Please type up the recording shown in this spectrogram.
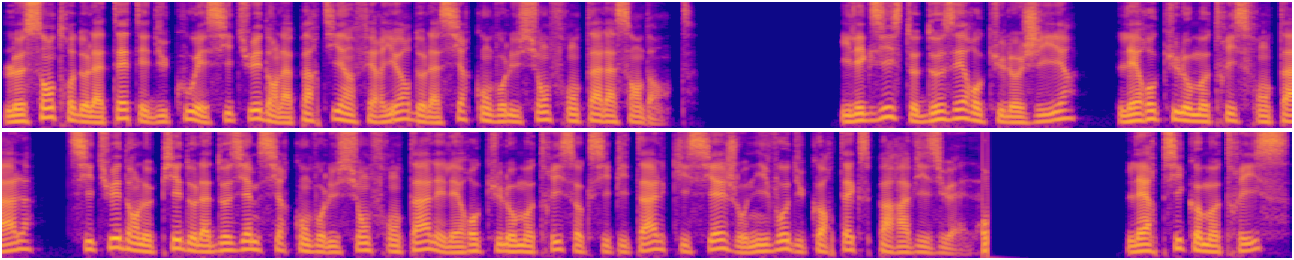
Le centre de la tête et du cou est situé dans la partie inférieure de la circonvolution frontale ascendante. Il existe deux aires oculogyres, l'aire oculomotrice frontale, située dans le pied de la deuxième circonvolution frontale et l'aire oculomotrice occipitale qui siège au niveau du cortex paravisuel. L'aire psychomotrice,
